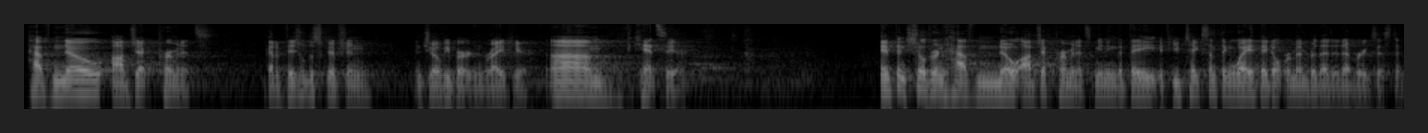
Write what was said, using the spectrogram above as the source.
have no object permanence. Got a visual description in Jovi Burton right here, um, if you can't see her. Infant children have no object permanence, meaning that they, if you take something away, they don't remember that it ever existed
